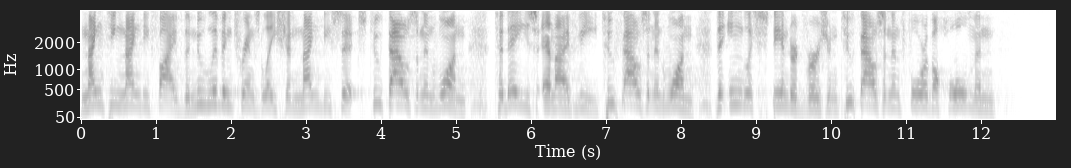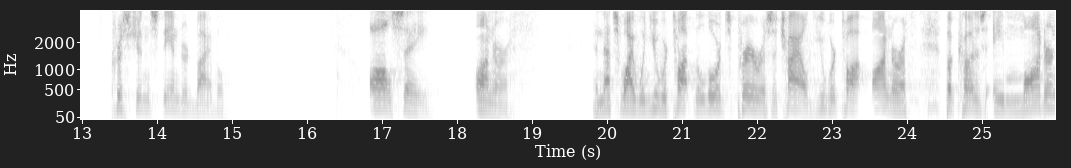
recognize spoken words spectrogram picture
1995, the New Living Translation 96, 2001, today's NIV, 2001, the English Standard Version, 2004, the Holman Christian Standard Bible. All say on earth. And that's why when you were taught the Lord's Prayer as a child, you were taught on earth because a modern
